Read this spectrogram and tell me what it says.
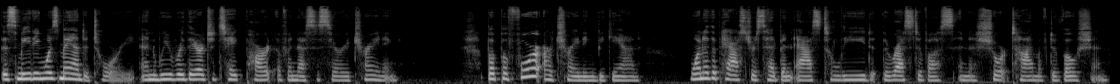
This meeting was mandatory, and we were there to take part of a necessary training. But before our training began, one of the pastors had been asked to lead the rest of us in a short time of devotion.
